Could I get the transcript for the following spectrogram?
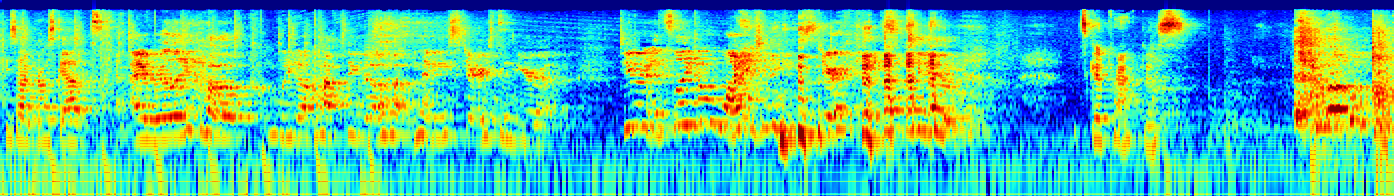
Peace out, Girl Scouts. I really hope we don't have to go up many stairs in Europe. Dude, it's like a winding staircase too. It's good practice.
